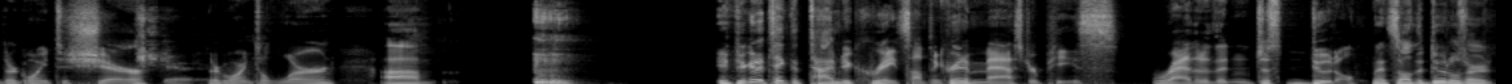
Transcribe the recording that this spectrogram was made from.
they're going to share, Sure. they're going to learn. Um, if you're going to take the time to create something, create a masterpiece rather than just doodle. And so the doodles are,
